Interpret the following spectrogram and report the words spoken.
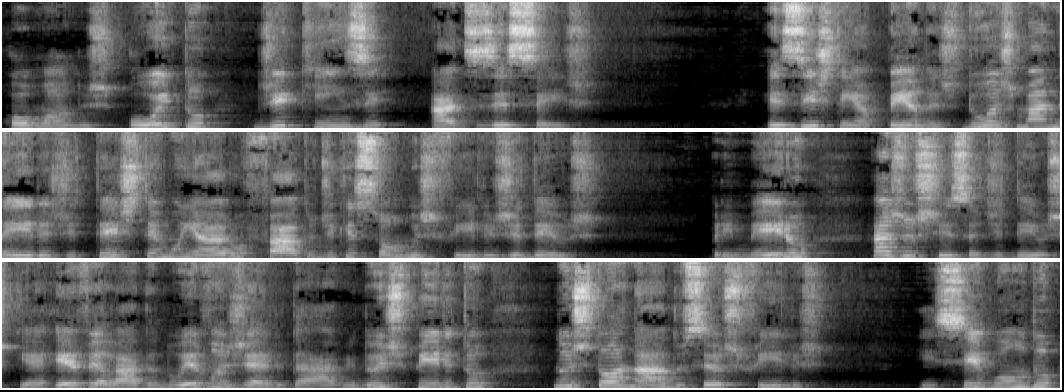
Romanos 8, de 15 a 16. Existem apenas duas maneiras de testemunhar o fato de que somos filhos de Deus. Primeiro, a justiça de Deus, que é revelada no Evangelho da Água e do Espírito, nos tornados seus filhos. E segundo,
